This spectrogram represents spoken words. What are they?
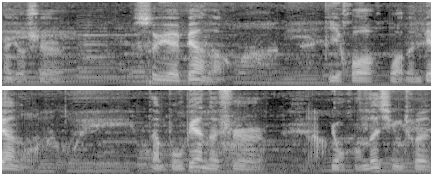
那就是。岁月变了，亦或我们变了，但不变的是，永恒的青春，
